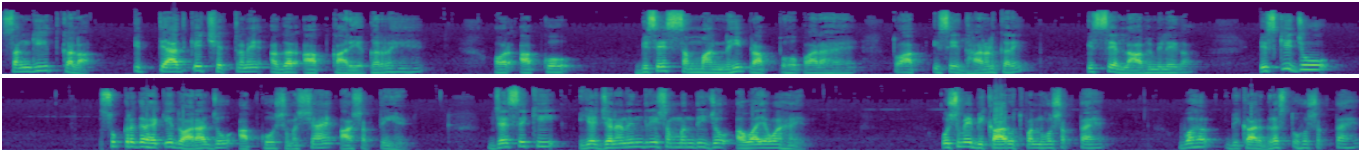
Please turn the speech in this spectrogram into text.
संगीत, कला इत्यादि के क्षेत्र में अगर आप कार्य कर रहे हैं और आपको विशेष सम्मान नहीं प्राप्त हो पा रहा है तो आप इसे धारण करें, इससे लाभ मिलेगा। इसकी जो शुक्र ग्रह के द्वारा जो आपको समस्याएँ आ सकती हैं, जैसे कि यह जननेन्द्रिय संबंधी जो अवयव हैं, उसमें विकार उत्पन्न हो सकता है, वह विकारग्रस्त हो सकता है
